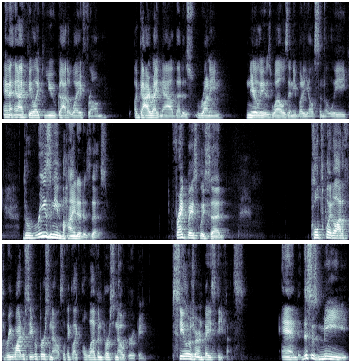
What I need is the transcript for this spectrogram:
And and I feel like you got away from a guy right now that is running nearly as well as anybody else in the league. The reasoning behind it is this Frank basically said Colts played a lot of three wide receiver personnel, so I think like 11 personnel grouping. Steelers are in base defense. And this is me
